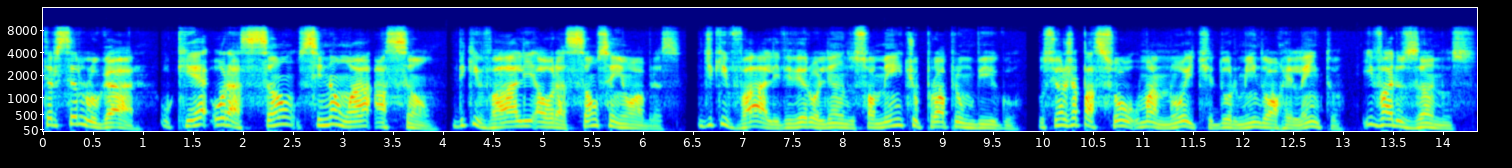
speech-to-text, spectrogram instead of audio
Terceiro lugar, o que é oração se não há ação? De que vale a oração sem obras? De que vale viver olhando somente o próprio umbigo? O senhor já passou uma noite dormindo ao relento? e vários anos.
